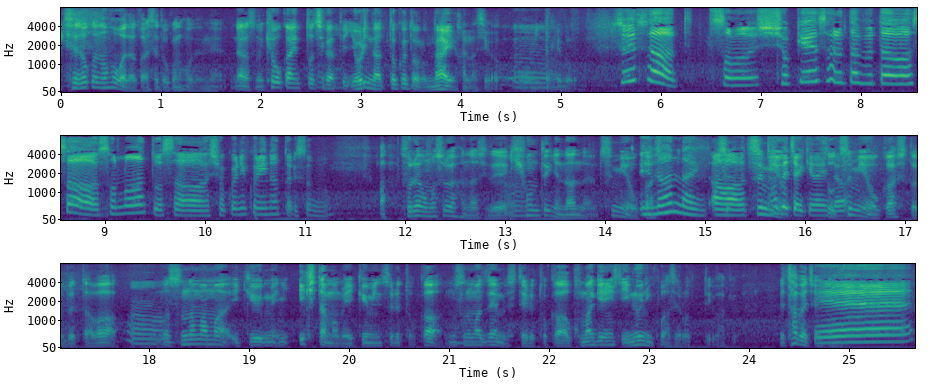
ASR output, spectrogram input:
世俗の方はだから世俗の方でねだからその教会と違ってより納得度のない話が多いんだけど、それさその処刑された豚はさその後さ食肉になったりするの？あそれは面白い話で、うん。基本的にはなんないの？罪を犯しえなんない？あー罪を食べちゃいけないんだ。そう罪を犯した豚は、うん。もうそのまま生き埋めに生きたまま生き埋めにするとかもうそのまま全部捨てるとか細切れにして犬に食わせろっていうわけ。で食べちゃいけない、え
